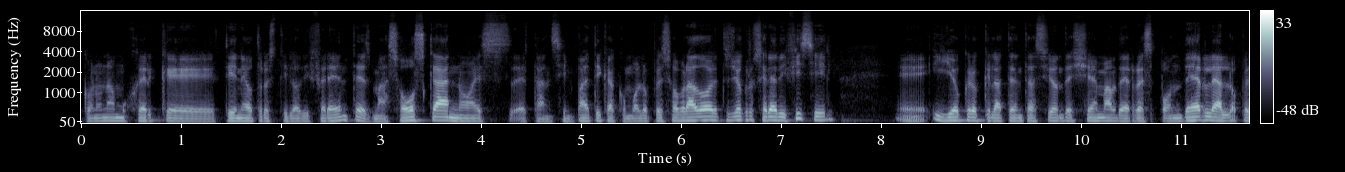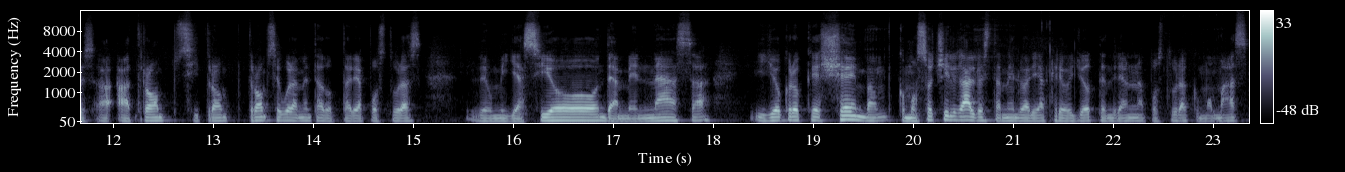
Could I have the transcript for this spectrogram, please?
con una mujer que tiene otro estilo diferente, es más osca, no es tan simpática como López Obrador. Entonces yo creo que sería difícil eh, y yo creo que la tentación de Shema de responderle a López, a, Trump, si Trump, Trump seguramente adoptaría posturas de humillación, de amenaza. Y yo creo que Sheinbaum, como Xochitl Galvez también lo haría, creo yo, tendrían una postura como más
